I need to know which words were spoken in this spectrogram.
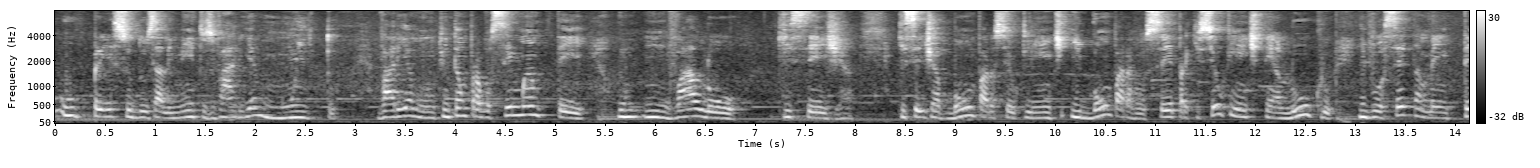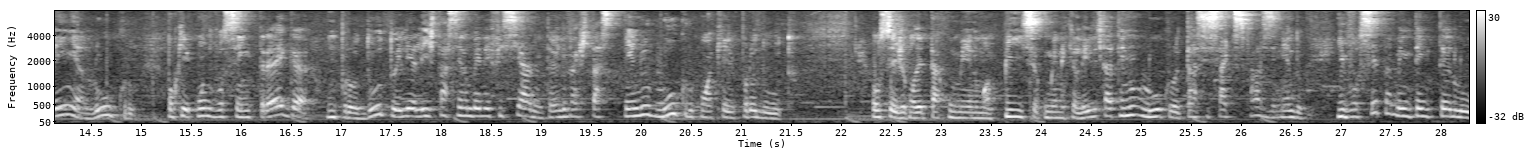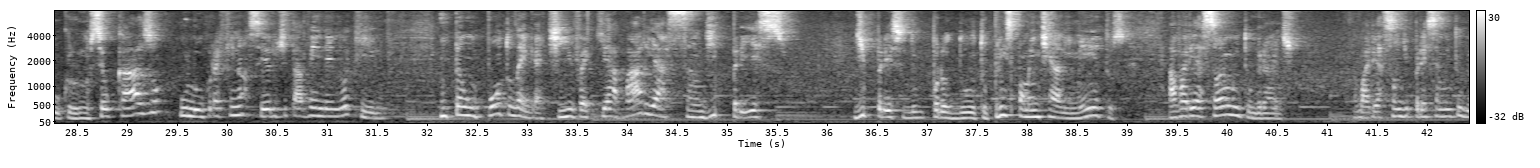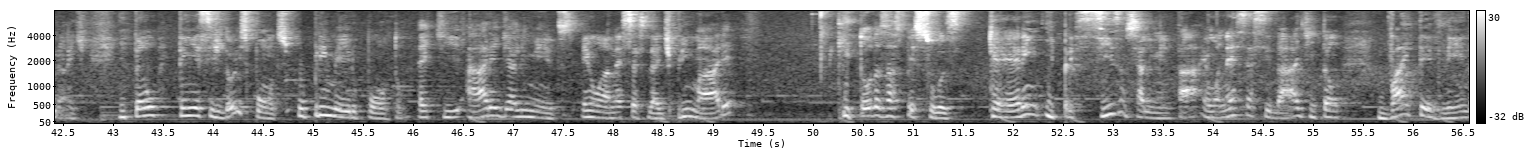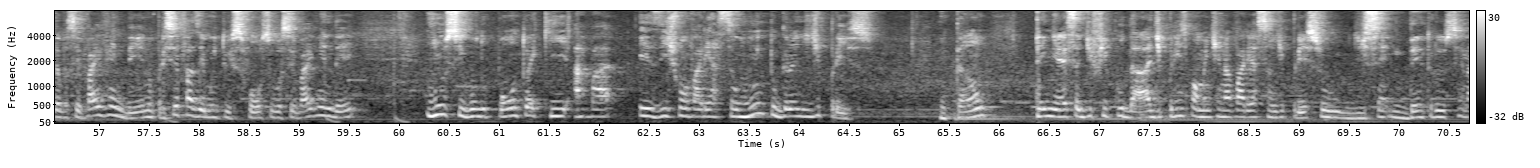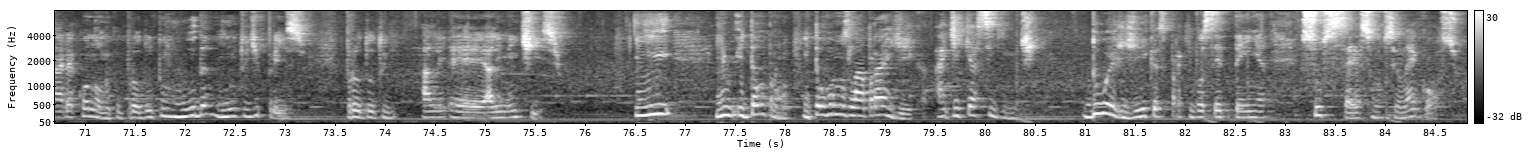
o preço dos alimentos varia muito. Varia muito. Então, para você manter um, um valor que seja que seja bom para o seu cliente e bom para você, para que seu cliente tenha lucro e você também tenha lucro, porque quando você entrega um produto, ele ali está sendo beneficiado, então ele vai estar tendo lucro com aquele produto. Ou seja, quando ele está comendo uma pizza, comendo aquilo ali, ele está tendo lucro, ele está se satisfazendo. E você também tem que ter lucro. No seu caso, o lucro é financeiro de estar tá vendendo aquilo. Então, o um ponto negativo é que a variação de preço, de preço do produto, principalmente em alimentos, a variação é muito grande. A variação de preço é muito grande. Então, tem esses dois pontos. O primeiro ponto é que a área de alimentos é uma necessidade primária que todas as pessoas querem e precisam se alimentar, é uma necessidade, então vai ter venda, você vai vender, não precisa fazer muito esforço, você vai vender. E o segundo ponto é que existe uma variação muito grande de preço. Então, tem essa dificuldade, principalmente na variação de preço de, dentro do cenário econômico. O produto muda muito de preço, produto é, alimentício. E, e, então pronto. Então vamos lá para a dica. A dica é a seguinte: duas dicas para que você tenha sucesso no seu negócio.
